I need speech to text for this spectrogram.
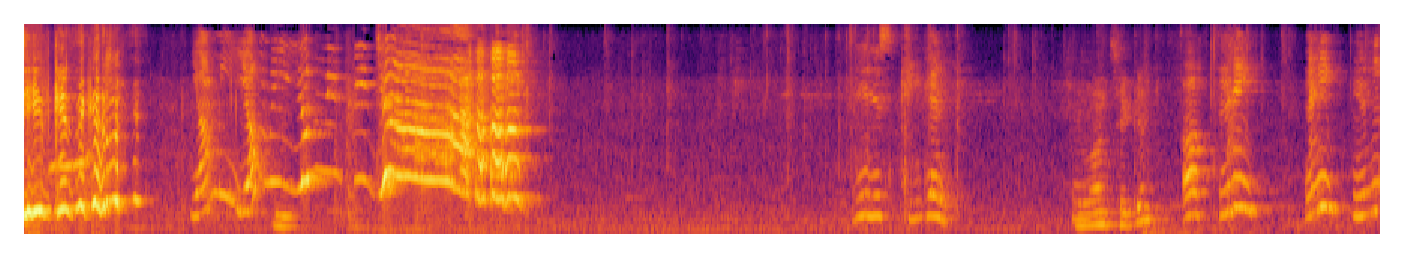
जीभ कैसे कर रहे हैं Yummy, yummy, yummy pizza. this is chicken. You want chicken? Oh, नहीं, नहीं, नहीं.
